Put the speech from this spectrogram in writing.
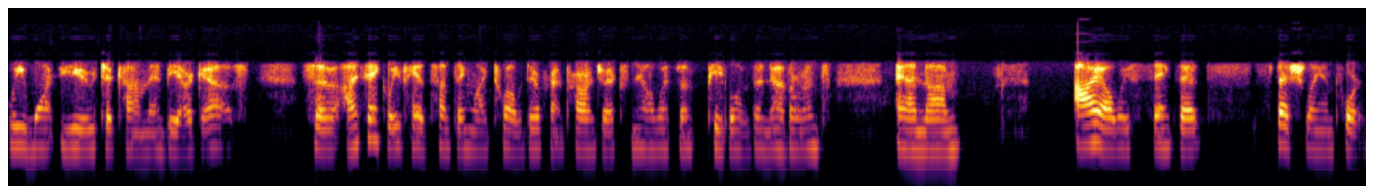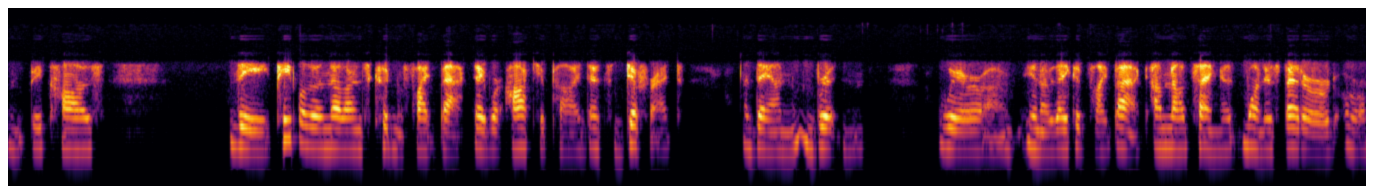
we want you to come and be our guest. So I think we've had something like 12 different projects now with the people of the Netherlands, and um, I always think that's especially important because the people of the Netherlands couldn't fight back. They were occupied. That's different than Britain, where uh, you know they could fight back. I'm not saying that one is better or, or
